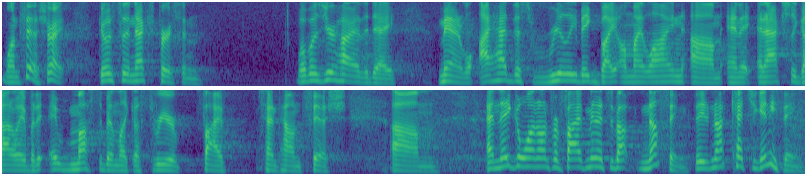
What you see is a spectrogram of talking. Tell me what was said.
one fish, right. Goes to the next person. What was your high of the day? Man, well, I had this really big bite on my line, um, and it, it, actually got away, but it, it, must have been like a three or five, 10 pound fish. Um, and they go on, on for five minutes about nothing. They're not catching anything.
